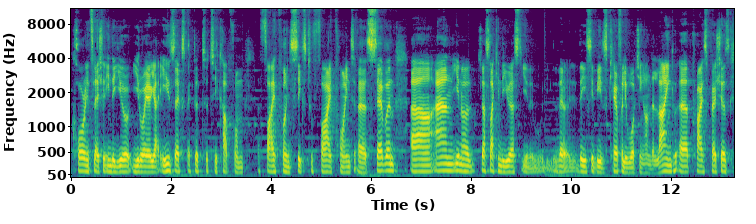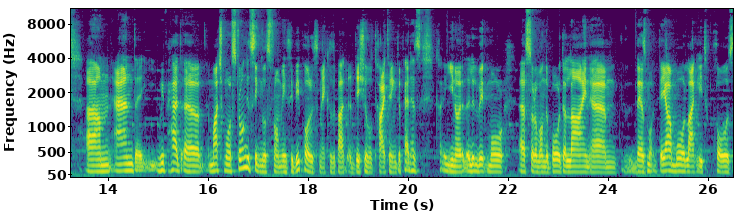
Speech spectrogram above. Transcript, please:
core inflation in the euro, euro, area is expected to tick up from 5.6 to 5.7. Uh, and, you know, just like in the US, you know, the, the ECB is carefully watching underlying uh, price pressures. Um, and uh, we've had uh, much more stronger signals from ECB policymakers about additional tightening. The Fed has, you know, a little bit more uh, sort of on the borderline. Um, there's more, they are more likely to pause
